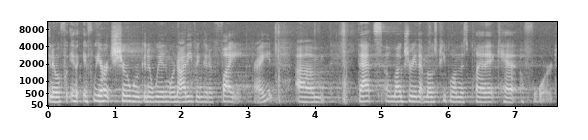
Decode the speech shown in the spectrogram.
you know, if, if we aren't sure we're gonna win, we're not even gonna fight, right? Um, that's a luxury that most people on this planet can't afford.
